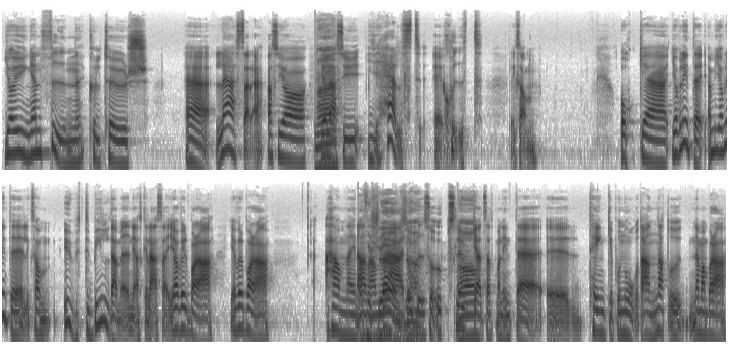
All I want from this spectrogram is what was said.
jag är ju ingen fin kulturs eh, läsare. Alltså jag, jag läser ju helst eh, skit. Liksom. Och eh, jag vill inte, jag vill inte liksom utbilda mig när jag ska läsa. Jag vill bara, jag vill bara hamna i en Ja, annan värld och bli så uppslukad Ja. så att man inte eh, tänker på något annat. Och när man bara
